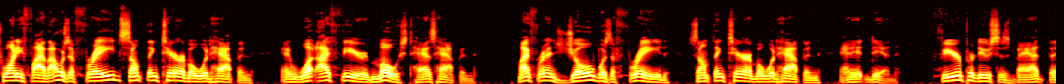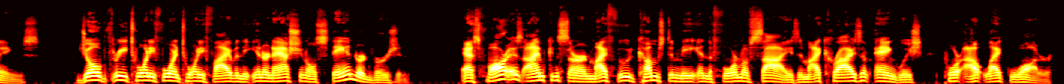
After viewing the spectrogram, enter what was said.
25. I was afraid something terrible would happen, and what I feared most has happened. My friends, Job was afraid something terrible would happen, and it did. Fear produces bad things. Job 3:24 and 25 in the International Standard Version. As far as I'm concerned, my food comes to me in the form of sighs, and my cries of anguish pour out like water.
